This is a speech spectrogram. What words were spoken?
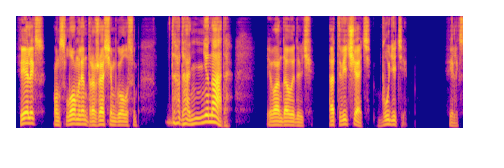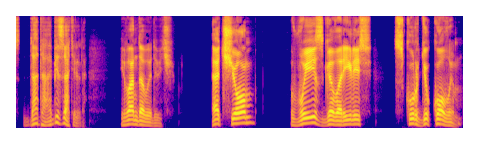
Феликс, он сломлен дрожащим голосом. Да — Да-да, не надо. Иван Давыдович. — Отвечать будете? Феликс. Да — Да-да, обязательно. Иван Давыдович. О чем вы сговорились с Курдюковым?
